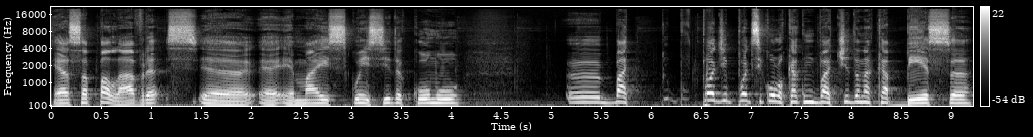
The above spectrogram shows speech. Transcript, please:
essa palavra uh, é, é, mais conhecida como. Uh, pode, pode se colocar como batida na cabeça,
